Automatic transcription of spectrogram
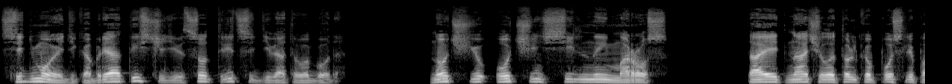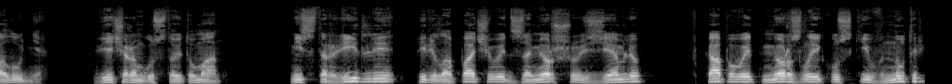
7 декабря 1939 года. Ночью очень сильный мороз. Таять начало только после полудня. Вечером густой туман. Мистер Ридли перелопачивает замерзшую землю, вкапывает мерзлые куски внутрь,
